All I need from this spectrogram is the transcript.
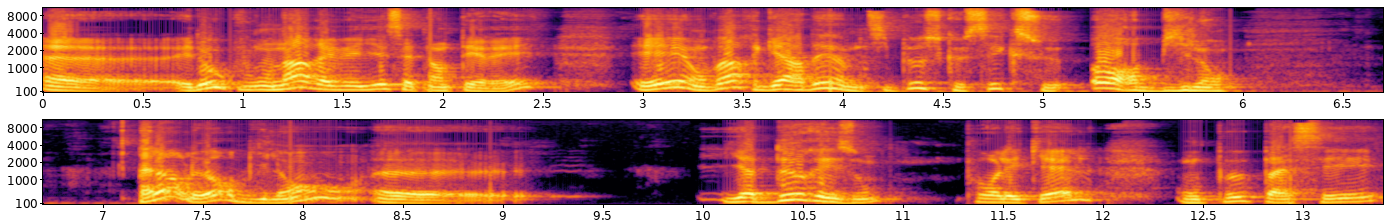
Euh, et donc on a réveillé cet intérêt et on va regarder un petit peu ce que c'est que ce hors-bilan. Alors le hors-bilan, euh, il y a deux raisons pour lesquelles on peut passer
